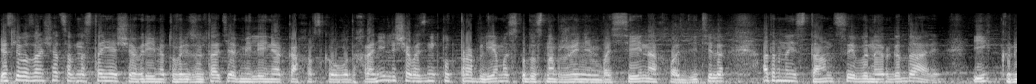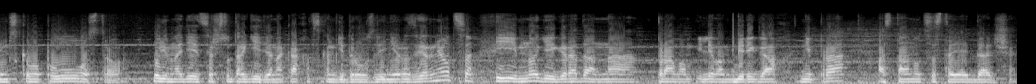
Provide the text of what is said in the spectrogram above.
Если возвращаться в настоящее время, то в результате обмеления Кахарского водохранилища возникнут проблемы с водоснабжением бассейна охладителя атомной станции в Энергодаре и Крымского полуострова. Будем надеяться, что трагедия на Каховском гидроузле не развернется, и многие города на правом и левом берегах Днепра останутся стоять дальше.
